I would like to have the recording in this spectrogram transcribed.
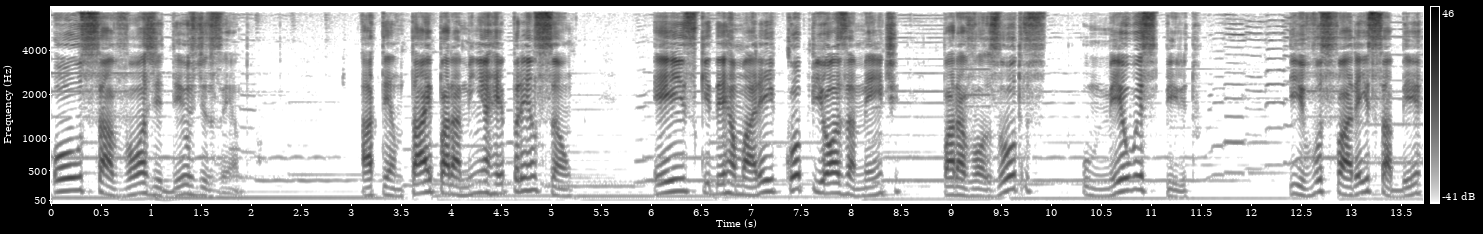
ouça a voz de Deus dizendo: Atentai para a minha repreensão, eis que derramarei copiosamente para vós outros o meu espírito, e vos farei saber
